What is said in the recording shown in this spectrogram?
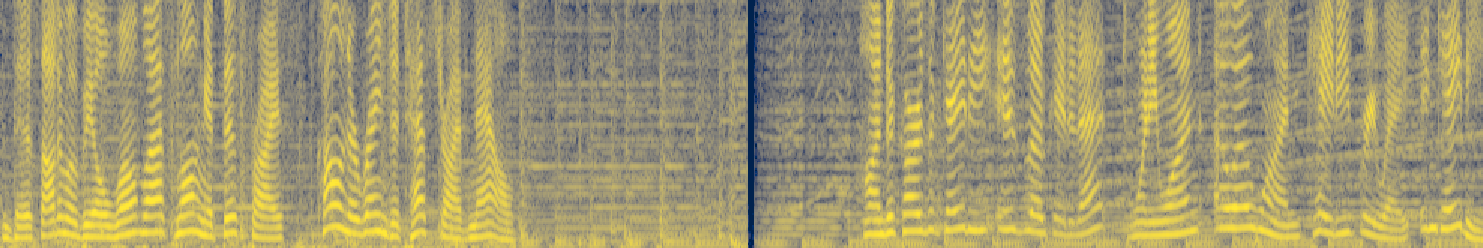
This automobile won't last long at this price. Call and arrange a test drive now. Honda Cars of Katy is located at 21001 Katy Freeway in Katy.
